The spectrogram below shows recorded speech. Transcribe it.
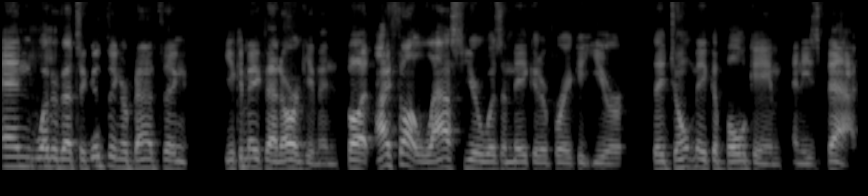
And whether Mm-hmm. that's a good thing or bad thing, you can make that argument. But I thought last year was a make it or break it year. They don't make a bowl game, and he's back.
